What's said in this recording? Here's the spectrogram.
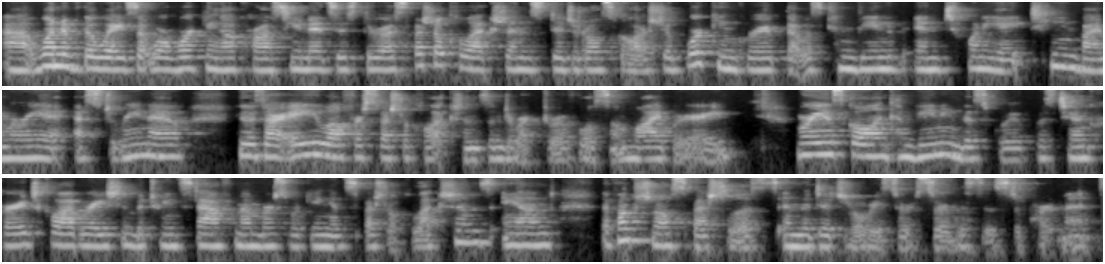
Uh, one of the ways that we're working across units is through a special collections digital scholarship working group that was convened in 2018 by Maria Estorino, who is our AUL for special collections and director of Wilson Library. Maria's goal in convening this group was to encourage collaboration between staff members working in special collections and the functional specialists in the digital research services department.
